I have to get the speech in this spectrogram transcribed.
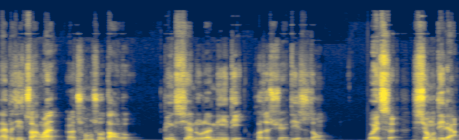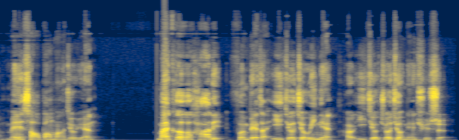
来不及转弯而冲出道路，并陷入了泥地或者雪地之中。为此，兄弟俩没少帮忙救援。麦克和哈利分别在1991年和1999年去世。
